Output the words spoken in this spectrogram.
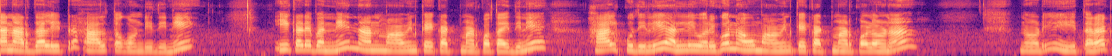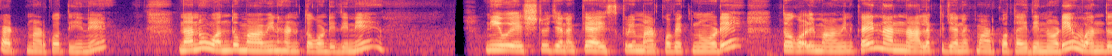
ನಾನು ಅರ್ಧ ಲೀಟ್ರ್ ಹಾಲು ತೊಗೊಂಡಿದ್ದೀನಿ. ಈ ಕಡೆ ಬನ್ನಿ, ನಾನು ಮಾವಿನಕಾಯಿ ಕಟ್ ಮಾಡ್ಕೋತಾ ಇದ್ದೀನಿ. ಹಾಲು ಕುದೀಲಿ, ಅಲ್ಲಿವರೆಗೂ ನಾವು ಮಾವಿನಕಾಯಿ ಕಟ್ ಮಾಡ್ಕೊಳ್ಳೋಣ. ನೋಡಿ, ಈ ಥರ ಕಟ್ ಮಾಡ್ಕೋತೀನಿ. ನಾನು ಒಂದು ಮಾವಿನ ಹಣ್ಣು ತೊಗೊಂಡಿದ್ದೀನಿ. ನೀವು ಎಷ್ಟು ಜನಕ್ಕೆ ಐಸ್ ಕ್ರೀಮ್ ಮಾಡ್ಕೋಬೇಕು ನೋಡಿ, ತೊಗೊಳ್ಳಿ ಮಾವಿನಕಾಯಿ. ನಾನು ನಾಲ್ಕು ಜನಕ್ಕೆ ಮಾಡ್ಕೋತಾ ಇದ್ದೀನಿ ನೋಡಿ, ಒಂದು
